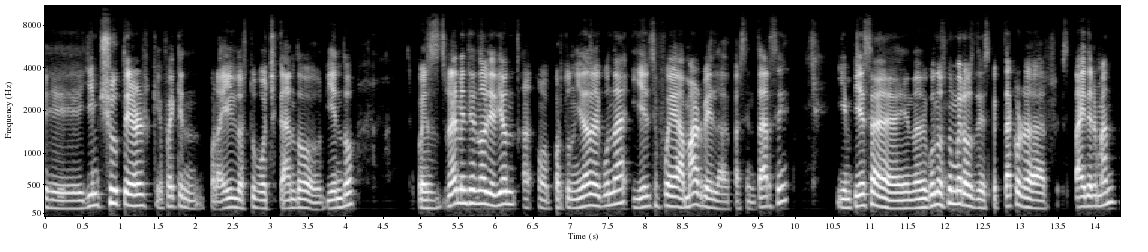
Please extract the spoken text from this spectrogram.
eh, Jim Shooter, que fue quien por ahí lo estuvo checando, viendo, pues realmente no le dio ah, oportunidad alguna y él se fue a Marvel a presentarse y empieza en algunos números de Spectacular Spider-Man,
